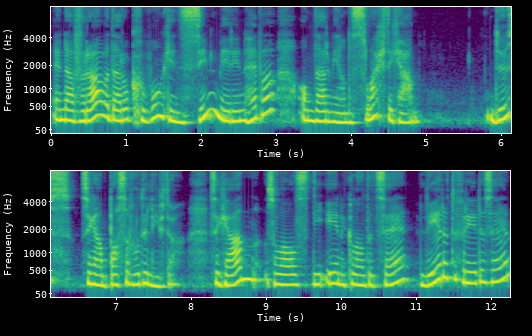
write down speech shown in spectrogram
En dat vrouwen daar ook gewoon geen zin meer in hebben om daarmee aan de slag te gaan. Dus ze gaan passen voor de liefde. Ze gaan, zoals die ene klant het zei, leren tevreden zijn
